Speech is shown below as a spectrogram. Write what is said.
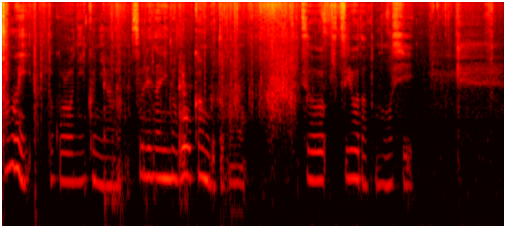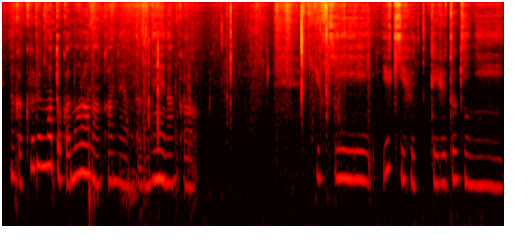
寒いところに行くにはそれなりの防寒具とかも必要必要だと思うしなんか車とか乗らなあかんのやったらねなんか雪雪降ってる時に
